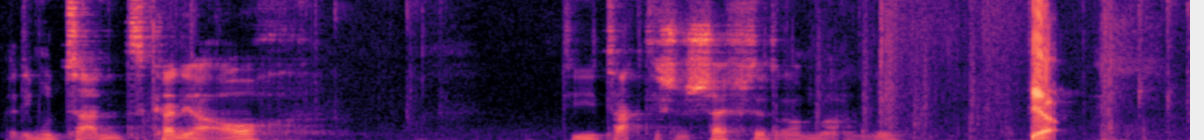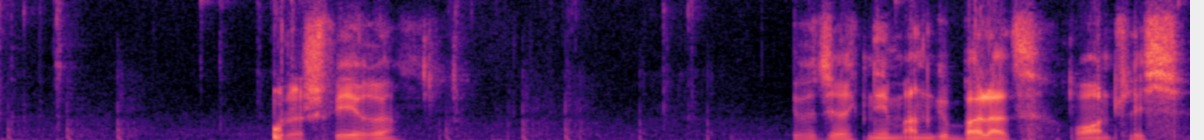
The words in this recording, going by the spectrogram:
Ja, die Mutant kann ja auch die taktischen Schäfte dran machen, ne? Ja. Oder schwere. Der wird direkt nebenan geballert. Ordentlich.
